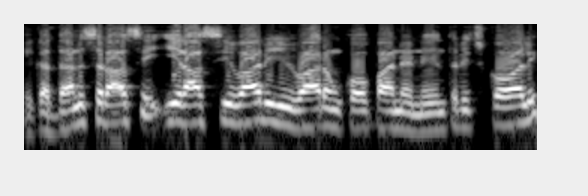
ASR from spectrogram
ఇక ధనుసు రాశి ఈ రాశి వారు ఈ వారం కోపాన్ని నియంత్రించుకోవాలి.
